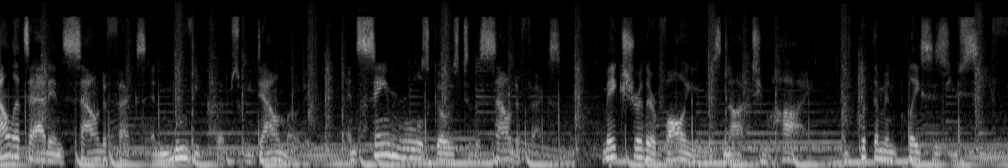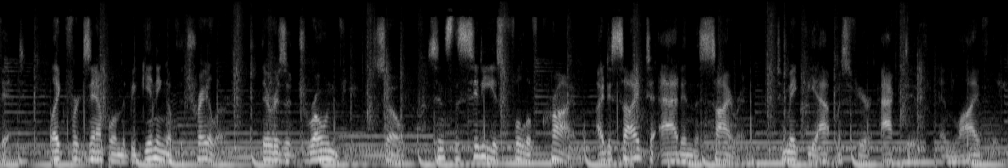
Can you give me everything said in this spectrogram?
Now let's add in sound effects and movie clips we downloaded. And same rules goes to the sound effects. Make sure their volume is not too high and put them in places you see fit. Like for example in the beginning of the trailer, there is a drone view. So, since the city is full of crime, I decide to add in the siren to make the atmosphere active and lively.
